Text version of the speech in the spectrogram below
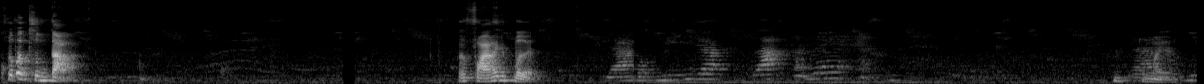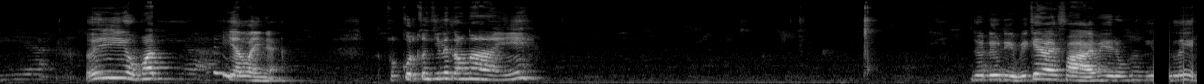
โคตรต้นทุนต่ำไฟไฟก็จะเปิดทำไมอะเฮ้ยออกมาเฮ้ยอะไรเนี่ยเขากดเครื่องคิดเลขตอนไหน เดี๋ยวเดี๋ยวดิไปแก้ไวไฟไม่รู้เครื่องคิดเลข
